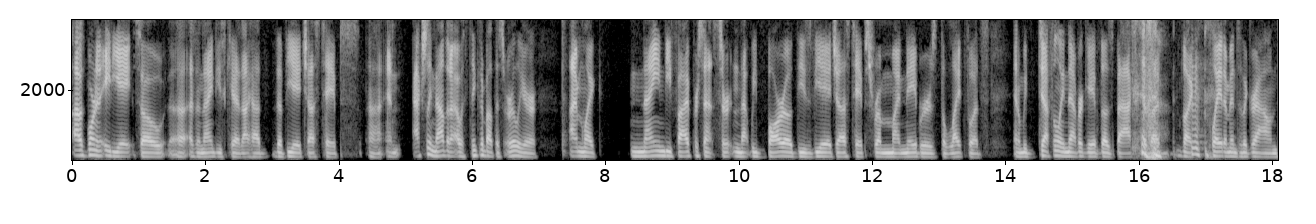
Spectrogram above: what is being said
I was born in '88, so uh, as a '90s kid, I had the VHS tapes. Uh, and actually, now that I was thinking about this earlier, I'm like 95% certain that we borrowed these VHS tapes from my neighbors, the Lightfoots, and we definitely never gave those back because I like played them into the ground.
